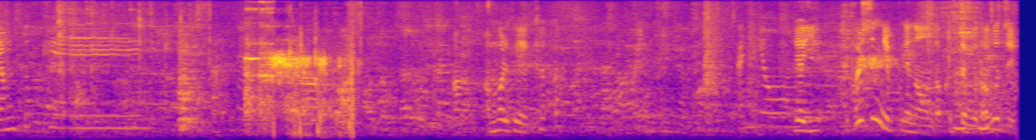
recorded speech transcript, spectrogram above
양똑 앞머리 그냥 이렇게 할까? 안녕. 야, 이 훨씬 예쁘게 나온다. 그때보다, 그지?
